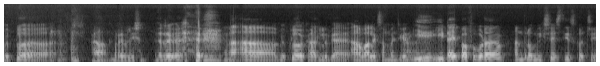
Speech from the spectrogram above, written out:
విప్లవ రెవల్యూషన్ విప్లవకారులు వాళ్ళకి సంబంధించి కానీ ఈ ఈ టైప్ ఆఫ్ కూడా అందులో మిక్స్ చేసి తీసుకొచ్చి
